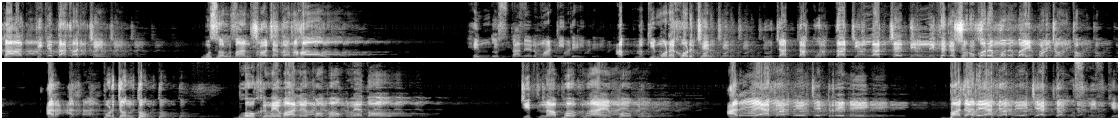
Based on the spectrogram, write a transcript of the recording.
কার দিকে তাকাচ্ছেন মুসলমান সচেতন হও হিন্দুস্তানের মাটিতে আপনি কি মনে করছেন দু চারটা কুত্তা চিল্লাচ্ছে দিল্লি থেকে শুরু করে মুম্বাই পর্যন্ত আর আসাম পর্যন্ত भोकने वाले को भोकने दो जितना भोकना है भोक लो আরে একা পেয়েছে ট্রেনে বাজারে একা পেয়েছে একটা মুসলিমকে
